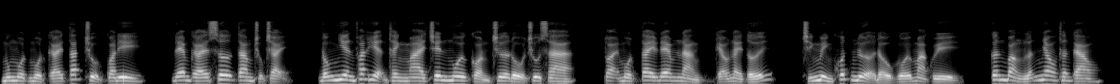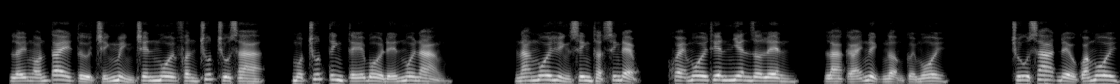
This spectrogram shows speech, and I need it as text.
Mùng một một cái tắt chụp qua đi, đem cái sơ tam chụp chạy, đống nhiên phát hiện thanh mai trên môi còn chưa đổ chu sa, toại một tay đem nàng kéo này tới, chính mình khuất nửa đầu gối mà quỳ, cân bằng lẫn nhau thân cao, lấy ngón tay từ chính mình trên môi phân chút chu sa, một chút tinh tế bồi đến môi nàng. Nàng môi hình sinh thật xinh đẹp, khỏe môi thiên nhiên dơ lên, là cái nghịch ngợm cười môi. Chu sa đều quá môi,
